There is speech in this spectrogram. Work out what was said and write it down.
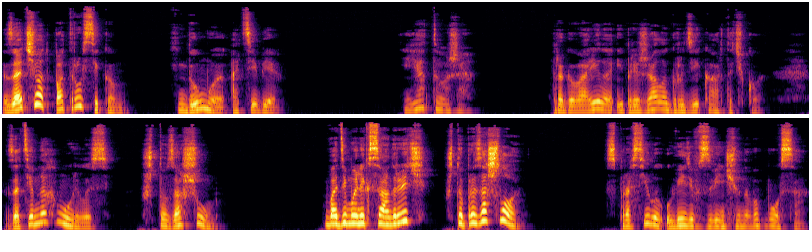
Зачет по трусикам. Думаю о тебе». «Я тоже», – проговорила и прижала к груди карточку. Затем нахмурилась. «Что за шум?» «Вадим Александрович, что произошло?» – спросила, увидев взвинченного босса.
